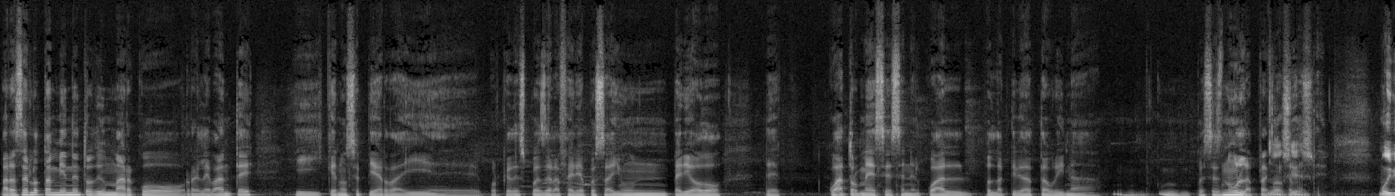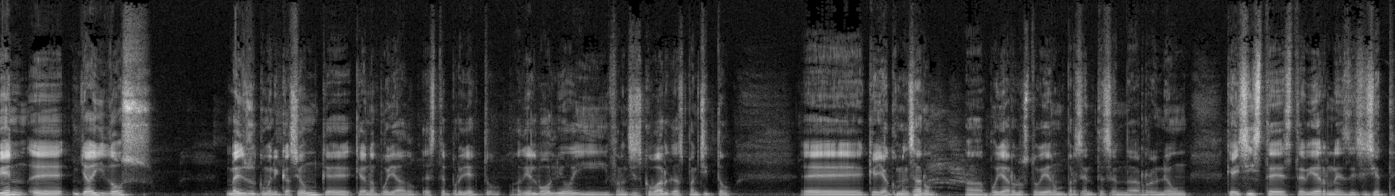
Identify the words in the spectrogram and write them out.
para hacerlo también dentro de un marco relevante y que no se pierda ahí, eh, porque después de la feria pues hay un periodo de cuatro meses en el cual pues la actividad taurina mm, pues es nula prácticamente. Muy bien, eh, ya hay dos medios de comunicación que, que, han apoyado este proyecto, Adiel Bolio y Francisco Vargas Panchito eh, que ya comenzaron a apoyarlos, estuvieron presentes en la reunión que hiciste este viernes 17.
